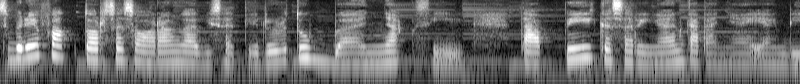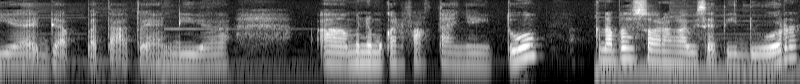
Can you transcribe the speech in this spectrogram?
sebenarnya faktor seseorang nggak bisa tidur tuh banyak sih tapi keseringan katanya yang dia dapat atau yang dia uh, menemukan faktanya itu kenapa seseorang nggak bisa tidur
